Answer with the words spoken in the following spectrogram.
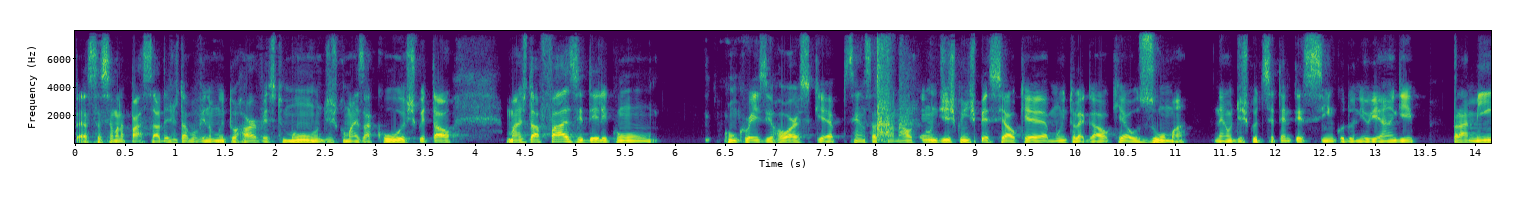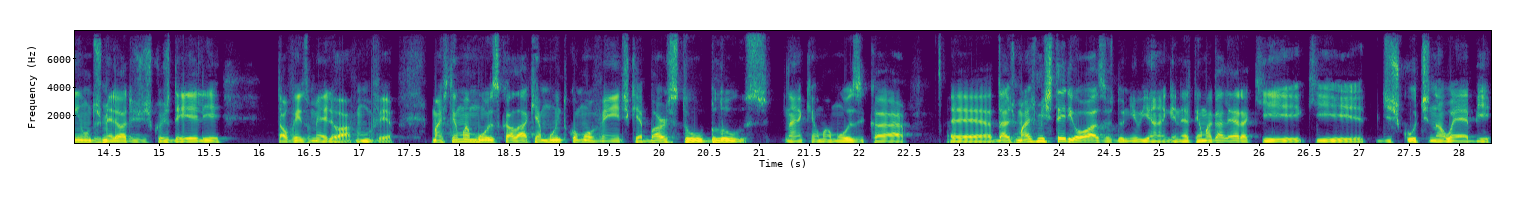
Essa semana passada a gente estava ouvindo muito Harvest Moon, um disco mais acústico e tal. Mas da fase dele com, com Crazy Horse, que é sensacional, tem um disco em especial que é muito legal, que é o Zuma, né? Um disco de 75 do Neil Young. Pra mim, um dos melhores discos dele. Talvez o melhor, vamos ver. Mas tem uma música lá que é muito comovente, que é Barstool Blues, né? Que é uma música é, das mais misteriosas do Neil Young, né? Tem uma galera que, que discute na web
